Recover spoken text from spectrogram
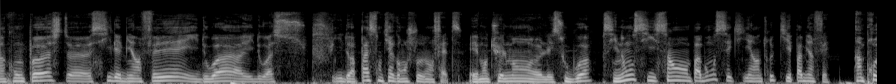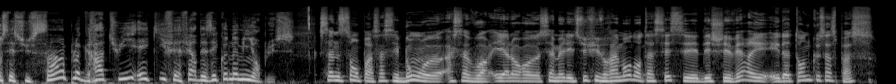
un compost, euh, s'il est bien fait, il doit, il doit, il doit pas sentir grand chose en fait. Éventuellement euh, les sous-bois. Sinon, s'il sent pas bon, c'est qu'il y a un truc qui est pas bien fait. Un processus simple, gratuit et qui fait faire des économies en plus. Ça ne sent pas, ça c'est bon euh, à savoir. Et alors euh, Samuel, il suffit vraiment d'entasser ces déchets verts et, et d'attendre que ça se passe.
